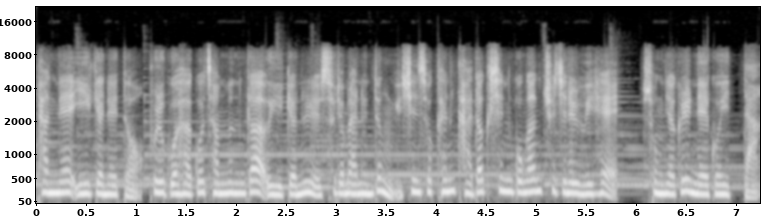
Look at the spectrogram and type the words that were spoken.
당내 이견에도 불구하고 전문가 의견을 수렴하는 등 신속한 가덕 신공항 추진을 위해 속력을 내고 있다.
